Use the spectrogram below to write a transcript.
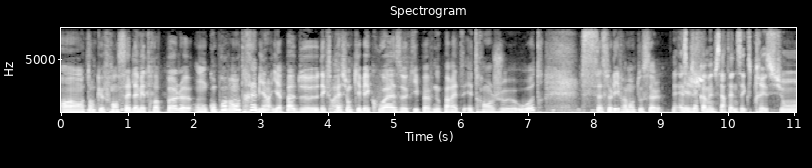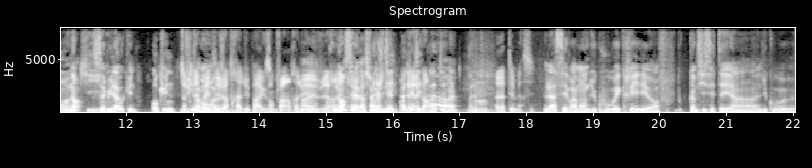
en tant que Français de la métropole, on comprend vraiment très bien. Il n'y a pas de- d'expressions québécoises qui peuvent nous paraître étranges euh, ou autres. Ça se lit vraiment tout seul. Mais Est-ce Et qu'il y a je- quand même certaines expressions euh, non, qui. celui-là aucune. Aucune. C'est sûr qu'il a pas vraiment, été euh, genre traduit par exemple. Enfin, traduit. Ouais. je veux dire, Non, euh, c'est la version originale. Adapté, d'accord. adapté, Ah, adapté. Adapté, merci. Là, c'est vraiment du coup écrit euh, en f- comme si c'était un, du coup euh,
